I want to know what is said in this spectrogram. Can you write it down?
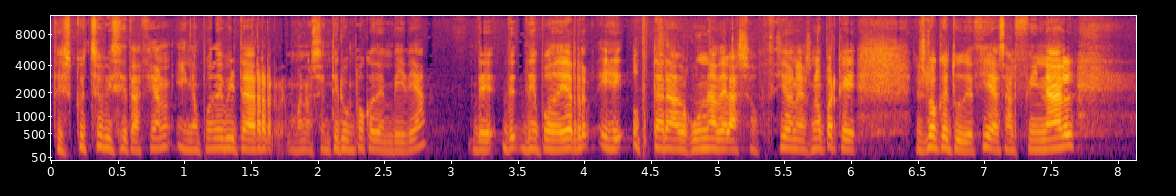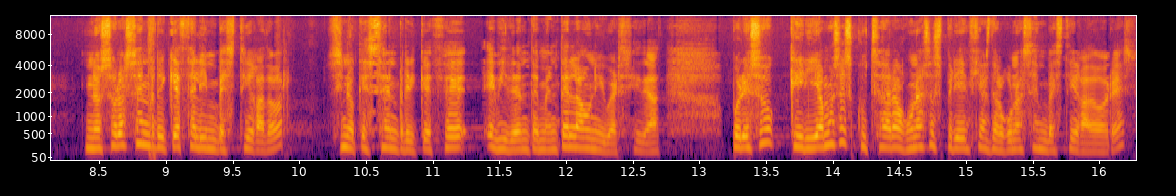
Te escucho visitación y no puedo evitar bueno, sentir un poco de envidia de, poder eh, optar a alguna de las opciones, ¿no? porque es lo que tú decías, al final no solo se enriquece el investigador, sino que se enriquece evidentemente la universidad. Por eso queríamos escuchar algunas experiencias de algunos investigadores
